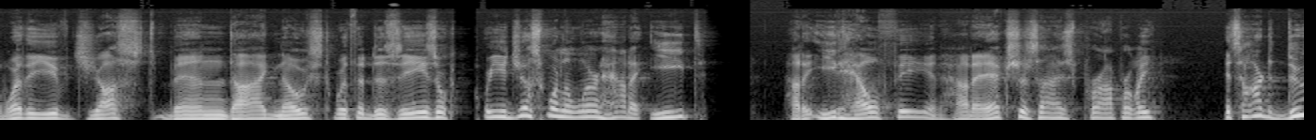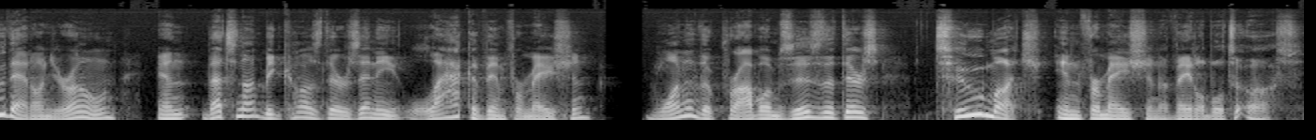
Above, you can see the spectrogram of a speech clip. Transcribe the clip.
Whether you've just been diagnosed with a disease or, or you just want to learn how to eat, how to eat healthy, and how to exercise properly, it's hard to do that on your own. And that's not because there's any lack of information. One of the problems is that there's too much information available to us.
